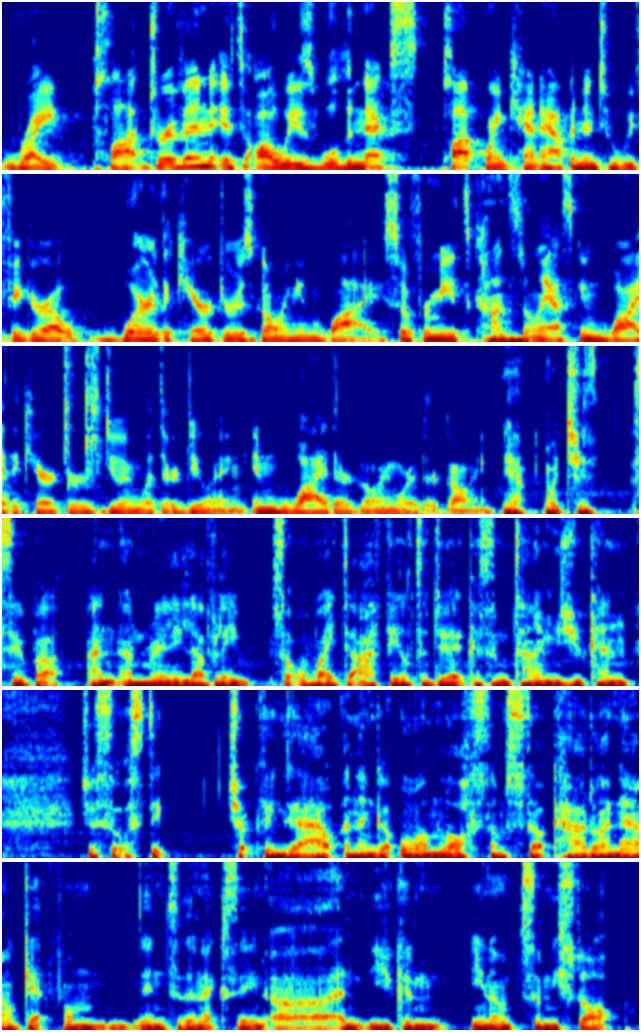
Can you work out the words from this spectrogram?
write plot driven. It's always, well, the next plot point can't happen until we figure out where the character is going and why. So for me, it's constantly mm-hmm. asking why the character is doing what they're doing and why they're going where they're going. Yeah, which is super and, and really lovely sort of way that I feel to do it because sometimes you can just sort of stick chuck things out and then go, oh, I'm lost, I'm stuck. How do I now get from into the next scene? Uh, and you can, you know, suddenly stop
